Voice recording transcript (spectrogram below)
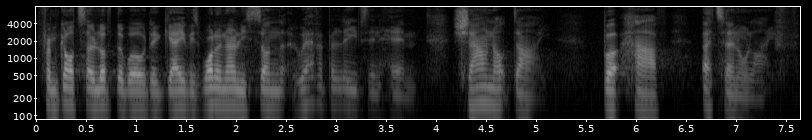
from God so loved the world that he gave his one and only son that whoever believes in him shall not die but have eternal life."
